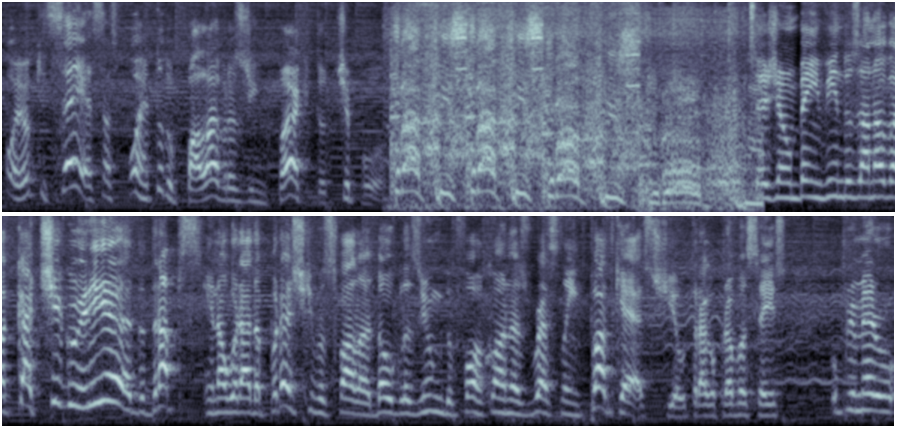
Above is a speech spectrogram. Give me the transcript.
Pô, eu que sei, essas porra é tudo palavras de impacto, tipo. Traps, traps, traps. Sejam bem-vindos à nova categoria do Drops, inaugurada por este que vos fala, Douglas Jung do Four Corners Wrestling Podcast. E eu trago pra vocês o primeiro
